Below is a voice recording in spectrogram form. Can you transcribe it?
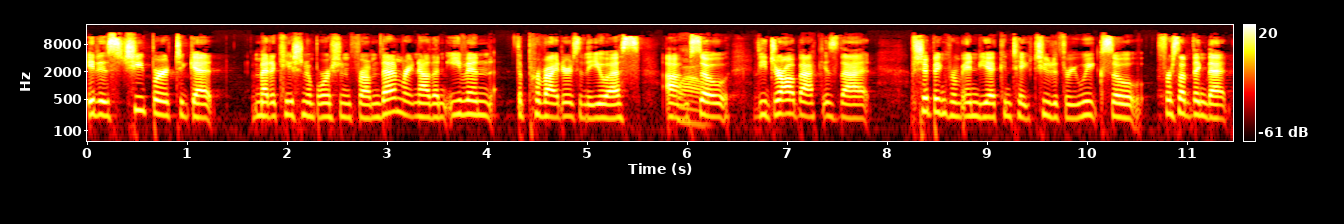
it is cheaper to get medication abortion from them right now than even the providers in the US. Um, wow. So the drawback is that shipping from India can take two to three weeks. So for something that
